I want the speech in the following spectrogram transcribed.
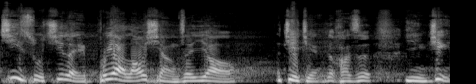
技术积累不要老想着要借鉴，还是引进。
